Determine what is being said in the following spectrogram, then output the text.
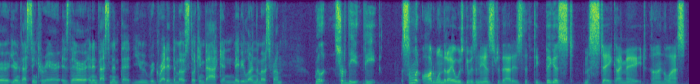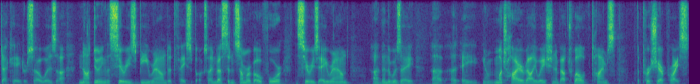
your investing career, is there an investment that you regretted the most looking back and maybe learned the most from? Well, sort of the the somewhat odd one that I always give as an answer to that is that the biggest mistake I made uh, in the last decade or so was uh, not doing the Series B round at Facebook. So I invested in summer of 04, the Series A round. Uh, then there was a, uh, a, a, you know much higher valuation, about 12 times the per share price,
